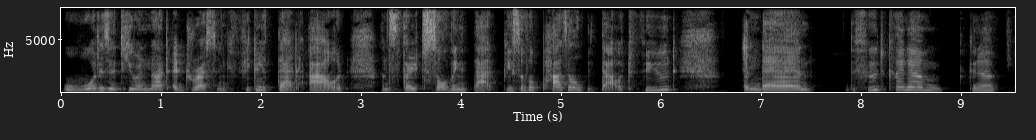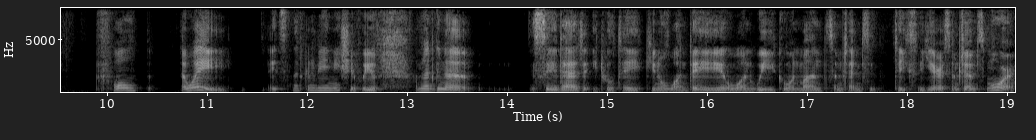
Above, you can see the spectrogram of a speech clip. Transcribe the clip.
What is it you are not addressing? Figure that out and start solving that piece of a puzzle without food, and then the food kind of gonna fall away. It's not gonna be an issue for you. I'm not gonna say that it will take, you know, one day or one week or one month. Sometimes it takes a year, sometimes more.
